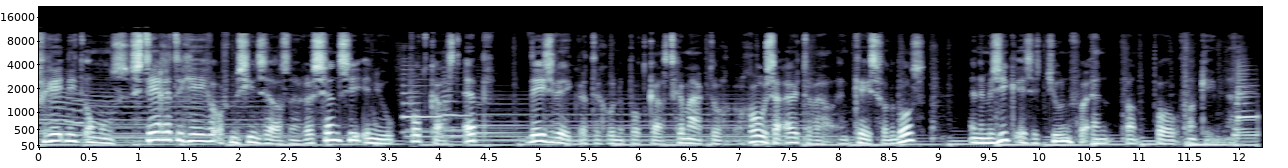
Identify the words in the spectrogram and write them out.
Vergeet niet om ons sterren te geven of misschien zelfs een recensie in uw podcast-app. Deze week werd de Groene Podcast gemaakt door Rosa Uiterwaal en Kees van der Bos. En de muziek is het Tune for N van Paul van Kemena.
